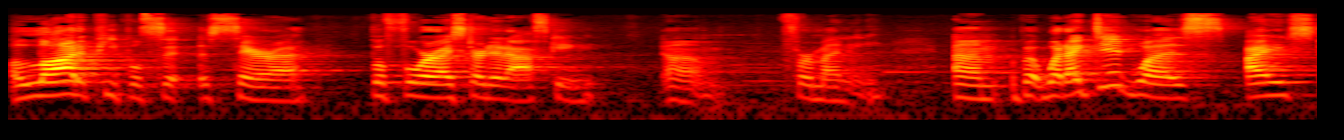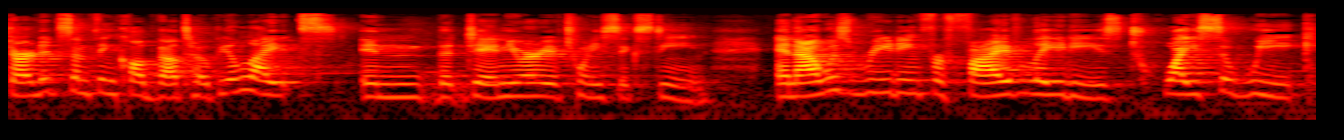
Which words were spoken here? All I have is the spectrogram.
a lot of people, Sarah, before I started asking um, for money. Um, but what I did was I started something called Valtopia Lights in the January of 2016. And I was reading for five ladies twice a week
